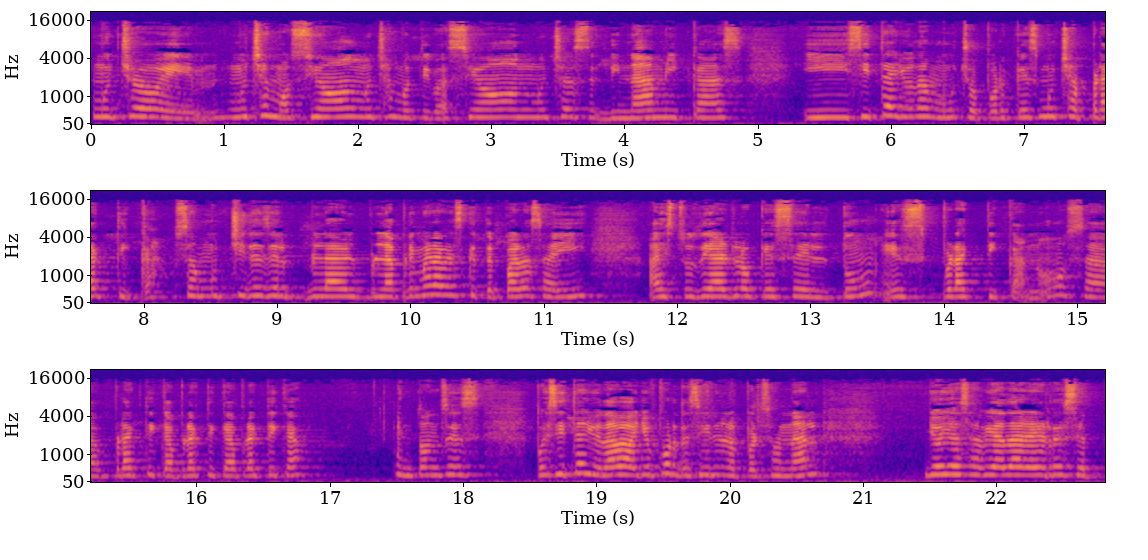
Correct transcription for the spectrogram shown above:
mucho, eh, mucha emoción, mucha motivación, muchas dinámicas y sí te ayuda mucho porque es mucha práctica, o sea, muchi, desde la, la primera vez que te paras ahí a estudiar lo que es el TUM es práctica, ¿no? O sea, práctica, práctica, práctica. Entonces, pues sí te ayudaba. Yo por decir en lo personal, yo ya sabía dar RCP,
